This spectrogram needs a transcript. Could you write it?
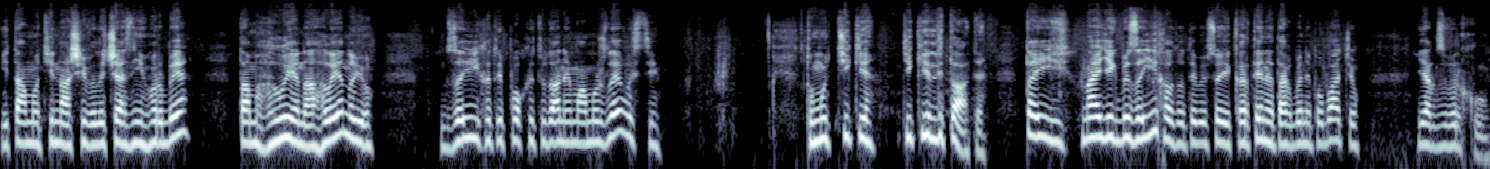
і там оті наші величезні горби, там глина глиною. Заїхати поки туди нема можливості. Тому тільки, тільки літати. Та й навіть якби заїхав, то ти б всієї картини так би не побачив, як зверху.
